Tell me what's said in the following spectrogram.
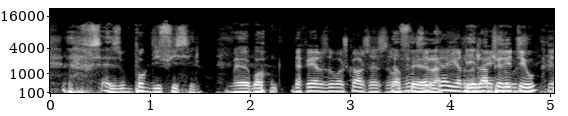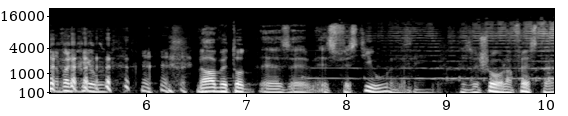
és un poc difícil, però bon, De fer les dues coses, la música la- i els repeixos. I l'aperitiu. no, però tot és, és festiu, eh? és això, la festa. Eh?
